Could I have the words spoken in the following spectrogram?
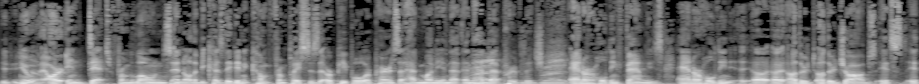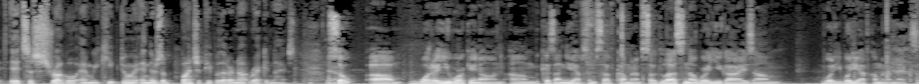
you, you know, are in debt from loans and all that because they didn't come from places that or people or parents that had money and that and had that privilege Right. and are holding families and are holding uh, uh, other other jobs. It's it, it's a struggle, and we keep doing. And there's a bunch of people that are not recognized. So, um, what are you working on? Um, because I know you have some stuff coming up. So let us know where you guys, um, what do you, what do you have coming up next?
